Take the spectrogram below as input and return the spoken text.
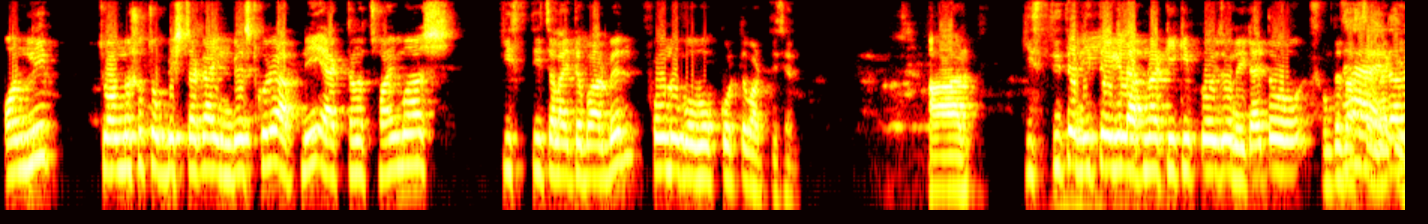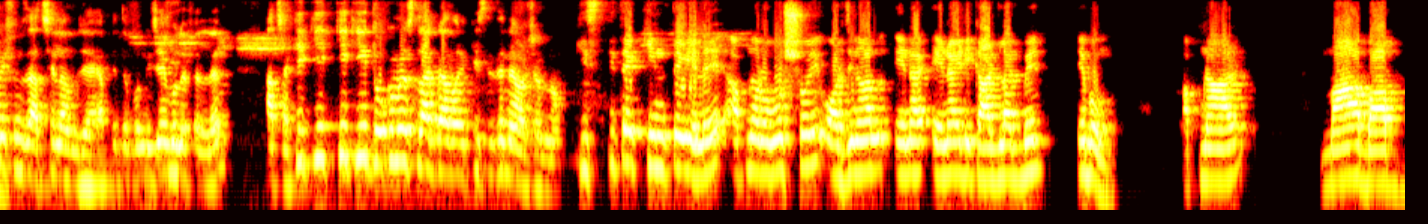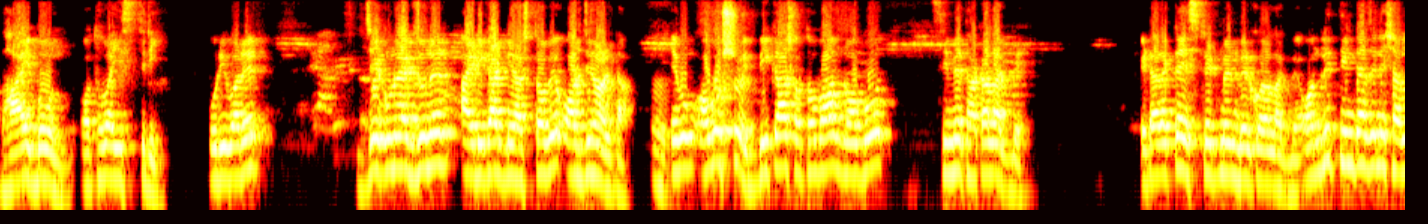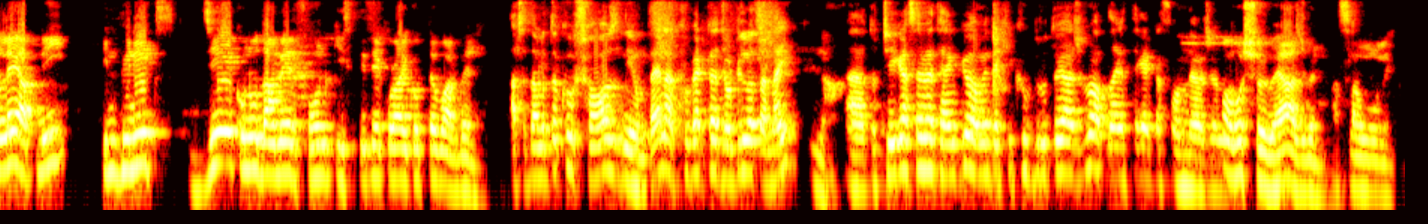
অনলি চুয়ান্নশো চব্বিশ টাকা ইনভেস্ট করে আপনি একটানা ছয় মাস কিস্তি চালাইতে পারবেন ফোন উপভোগ করতে পারতেছেন। আর কিস্তিতে নিতে গেলে আপনার কি কি প্রয়োজন এটাই তো শুনতে হ্যাঁ চাচ্ছেন নাকি? আমি শুনতে যাচ্ছিলাম যে আপনি তো নিজেই বলে ফেললেন। আচ্ছা কি কি কি কি ডকুমেন্টস লাগবে আমাকে কিস্তিতে নেওয়ার জন্য? কিস্তিতে কিনতে গেলে আপনার অবশ্যই অরিজিনাল এনআইডি কার্ড লাগবে এবং আপনার মা বাপ ভাই বোন অথবা স্ত্রী পরিবারের যে কোনো একজনের আইডি কার্ড নিয়ে আসতে হবে অরিজিনালটা এবং অবশ্যই বিকাশ অথবা নগদ সিমে থাকা লাগবে। এটার একটা স্টেটমেন্ট বের করা লাগবে। অনলি তিনটা জিনিস আনলে আপনি ইনফিনিক্স যে কোনো দামের ফোন কিস্তিতে ক্রয় করতে পারবেন। আচ্ছা তাহলে তো খুব সহজ নিয়ম তাই না? খুব একটা জটিলতা নাই। না। তো ঠিক আছে ভাই থ্যাংক ইউ আমি দেখি খুব দ্রুতই আসব আপনাদের থেকে একটা ফোন দেওয়ার জন্য। অবশ্যই ভাই আসবেন। আসসালামু আলাইকুম।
